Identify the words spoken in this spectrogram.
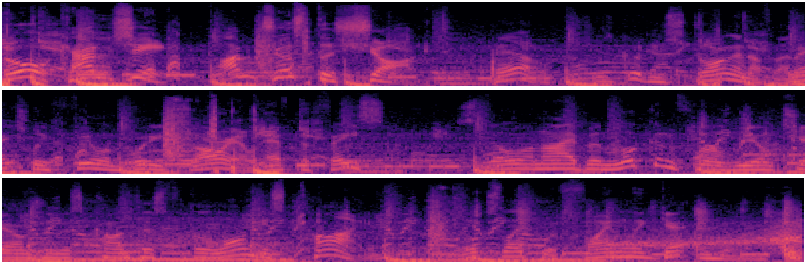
pro, can't she? I'm just as shocked. Hell, she's good and strong enough. I'm actually feeling pretty sorry I'll have to face her. Stella and I have been looking for a real challenge in this contest for the longest time. Looks like we're finally getting one.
